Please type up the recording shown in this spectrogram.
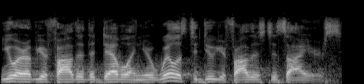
You are of your father, the devil, and your will is to do your father's desires.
